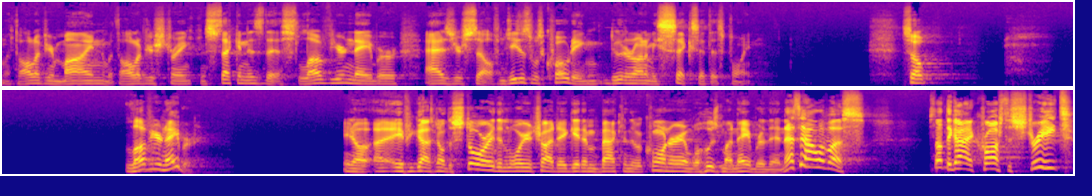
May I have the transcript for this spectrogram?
with all of your mind, with all of your strength. And second is this love your neighbor as yourself. And Jesus was quoting Deuteronomy 6 at this point. So, Love your neighbor. You know, uh, if you guys know the story, the lawyer tried to get him back into a corner, and well, who's my neighbor then? That's all of us. It's not the guy across the street.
